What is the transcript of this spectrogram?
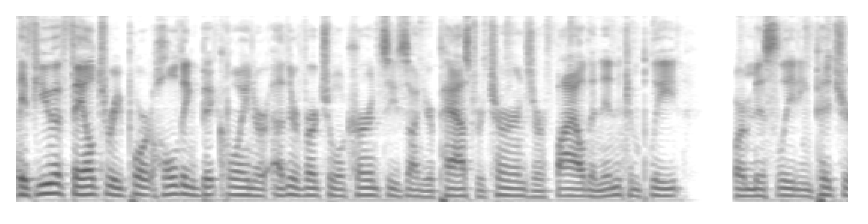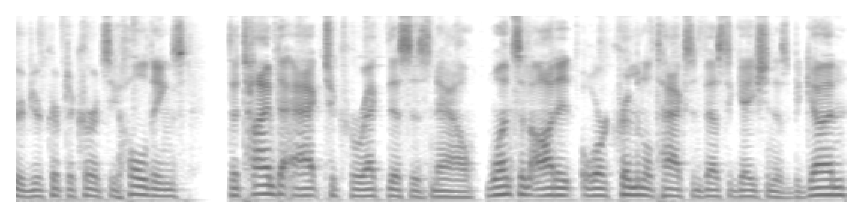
If you have failed to report holding Bitcoin or other virtual currencies on your past returns or filed an incomplete or misleading picture of your cryptocurrency holdings, the time to act to correct this is now. Once an audit or criminal tax investigation has begun,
